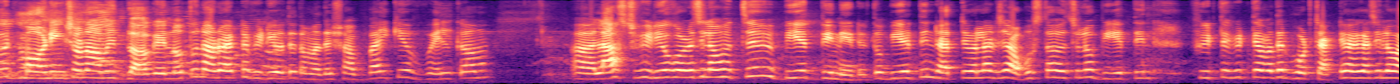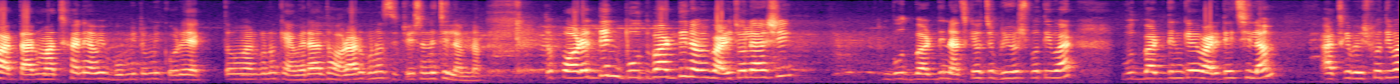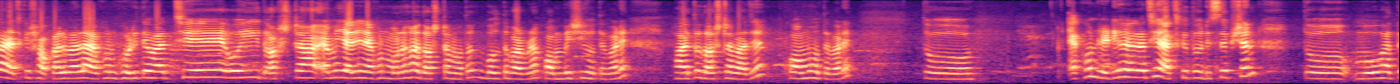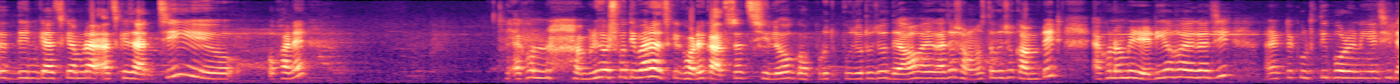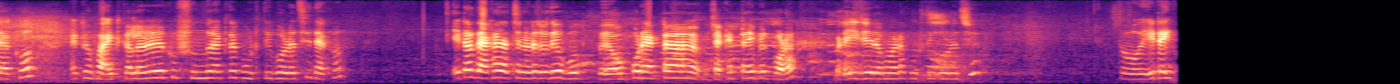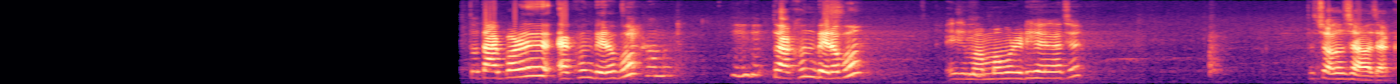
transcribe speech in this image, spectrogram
Good morning সোনা অমিত ব্লগে নতুন আরও একটা ভিডিওতে তোমাদের সবাইকে ওয়েলকাম লাস্ট ভিডিও করেছিলাম হচ্ছে বিয়ের দিনের। তো বিয়ের দিন রাত্রিবেলার যে অবস্থা হয়েছিল, বিয়ের দিন ফিরতে ফিরতে আমাদের ভোর চারটে হয়ে গেছিল, আর তার মাঝখানে আমি বমি টমি করে একদম আর কোনো ক্যামেরা ধরার কোনো সিচুয়েশানে ছিলাম না। তো পরের দিন বুধবার দিন আমি বাড়ি চলে আসি। বুধবার দিন, আজকে হচ্ছে বৃহস্পতিবার, বুধবার দিনকে বাড়িতেই ছিলাম। আজকে বৃহস্পতিবার, আজকে সকালবেলা, এখন ঘড়িতে বাজছে ওই দশটা, আমি জানি না, এখন মনে হয় দশটা মতন, বলতে পারব না, কম বেশি হতে পারে, হয়তো দশটা বাজে কম হতে পারে। তো এখন রেডি হয়ে গেছি, আজকে তো রিসেপশন তো বউ হাতের দিনকে আজকে আমরা, আজকে যাচ্ছি, ওখানে। এখন বৃহস্পতিবার আজকে ঘরে কাজ টাজ ছিল পুজো টুজো দেওয়া হয়ে গেছে, সমস্ত কিছু কমপ্লিট এখন আমি রেডিও হয়ে গেছি। আর একটা কুর্তি পরে নিয়েছি, দেখো। একটা হোয়াইট কালারের খুব সুন্দর একটা কুর্তি পরেছি, দেখো। এটা দেখা যাচ্ছে না, এটা যদিও ওপরে একটা জ্যাকেট টাইপের পরা বাট এই যে এরকম একটা কুর্তি পরেছি। তো এটাই তো তারপরে এখন বেরোবো। তো এখন বেরোবো। এই যে মাম্মামও রেডি হয়ে গেছে। তো চলো যাওয়া যাক।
